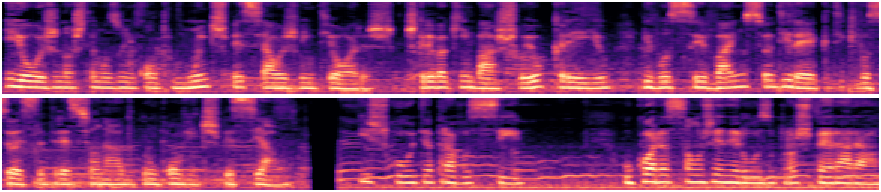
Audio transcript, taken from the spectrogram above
E hoje nós temos um encontro muito especial às 20 horas. Escreva aqui embaixo eu creio e você vai no seu direct que você vai ser direcionado por um convite especial. Escute é para você. O coração generoso prosperará.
